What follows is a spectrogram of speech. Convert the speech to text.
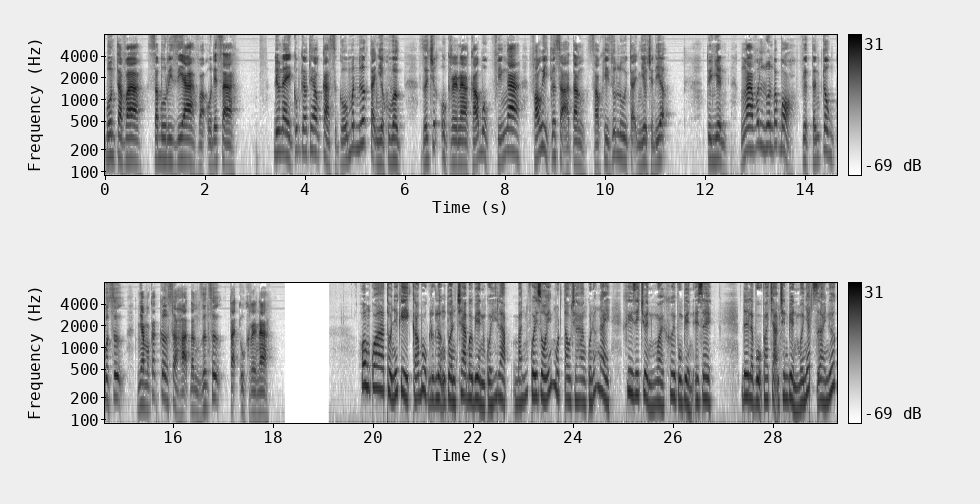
Poltava, Zaporizhia và Odessa. Điều này cũng kéo theo cả sự cố mất nước tại nhiều khu vực. Giới chức Ukraine cáo buộc phía Nga phá hủy cơ sở hạ tầng sau khi rút lui tại nhiều trận địa. Tuy nhiên, Nga vẫn luôn bác bỏ việc tấn công quân sự nhằm vào các cơ sở hạ tầng dân sự tại Ukraine. Hôm qua, Thổ Nhĩ Kỳ cáo buộc lực lượng tuần tra bờ biển của Hy Lạp bắn quấy rối một tàu chở hàng của nước này khi di chuyển ngoài khơi vùng biển Ege. Đây là vụ va chạm trên biển mới nhất giữa hai nước,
